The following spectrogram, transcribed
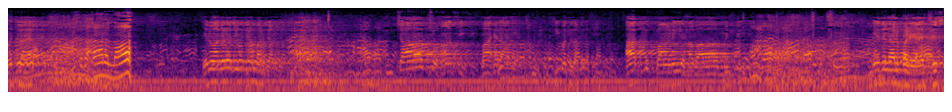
رسول اللہ سبحان اللہ انہوں آدھے جو جو مر جانا چار چوہاں سی باہر آ گیا کی مطلب اگ پانی ہوا مٹی یہ بنیا جس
